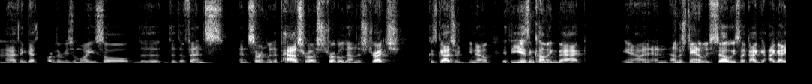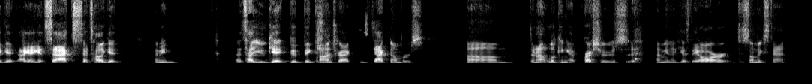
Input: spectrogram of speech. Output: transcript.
Mm. And I think that's part of the reason why you saw the the defense and certainly the pass rush struggle down the stretch because guys are, you know, if he isn't coming back, you know, and, and understandably so, he's like, I, I got to get, I got to get sacks. That's how I get. I mean, that's how you get good big contract sure. sack numbers. Um, they're not looking at pressures. I mean, I guess they are to some extent.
